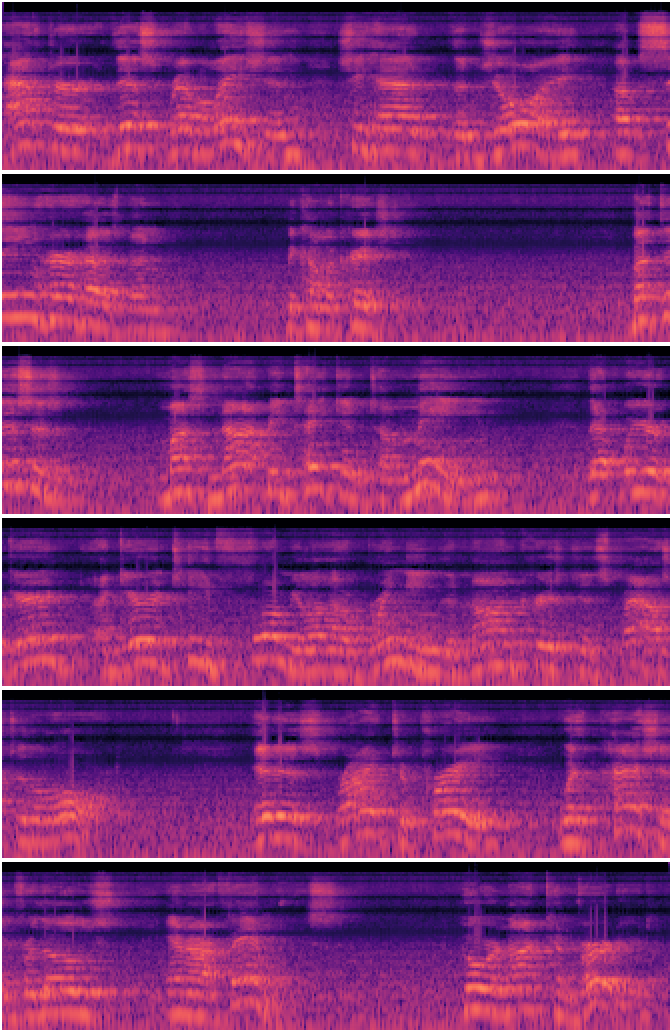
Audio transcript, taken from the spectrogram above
After this revelation, she had the joy of seeing her husband become a Christian. But this is must not be taken to mean that we are a guaranteed formula of bringing the non-Christian spouse to the Lord. It is right to pray with passion for those in our families who are not converted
